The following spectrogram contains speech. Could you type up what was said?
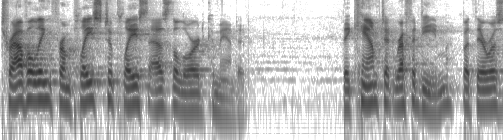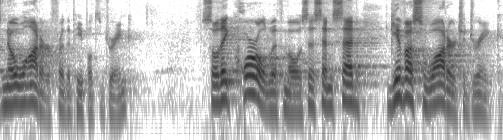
traveling from place to place as the Lord commanded. They camped at Rephidim, but there was no water for the people to drink. So they quarreled with Moses and said, Give us water to drink.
